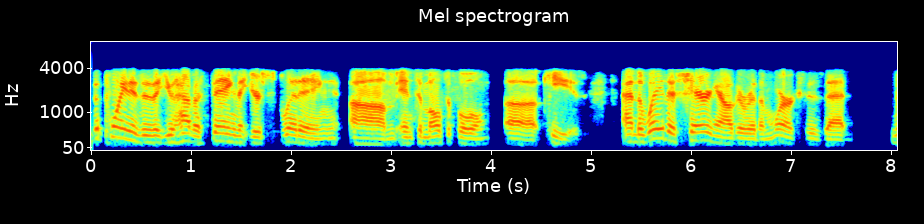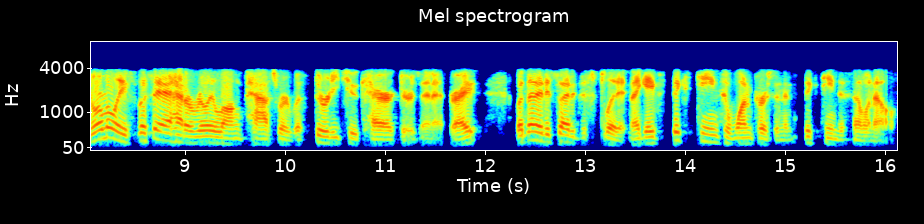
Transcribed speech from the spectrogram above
the point is, is that you have a thing that you're splitting um, into multiple uh, keys, and the way the sharing algorithm works is that normally, let's say I had a really long password with 32 characters in it, right? But then I decided to split it, and I gave 16 to one person and 16 to someone else.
